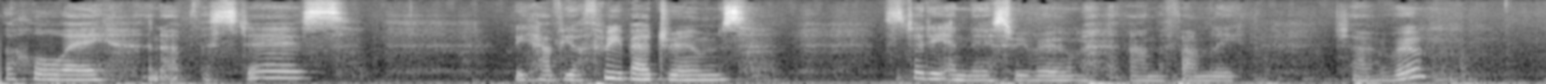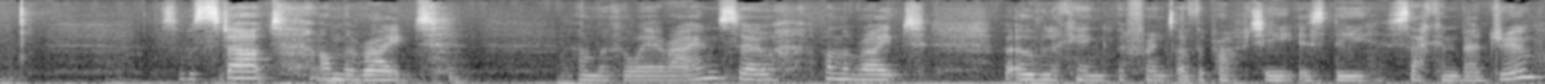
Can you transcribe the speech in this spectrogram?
the hallway and up the stairs. We have your three bedrooms, study and nursery room, and the family shower room. So we'll start on the right and work our way around. So up on the right, but overlooking the front of the property is the second bedroom.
